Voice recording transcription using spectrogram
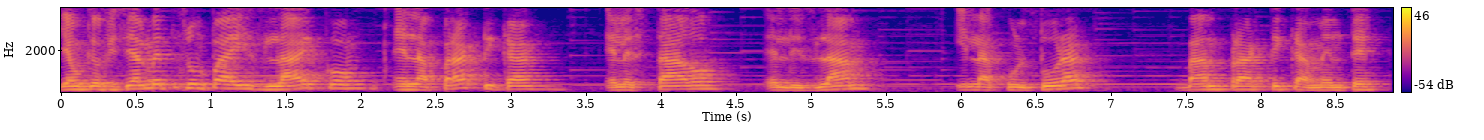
y aunque oficialmente es un país laico, en la práctica el Estado, el Islam y la cultura van prácticamente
